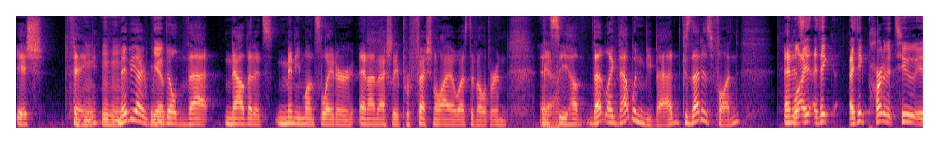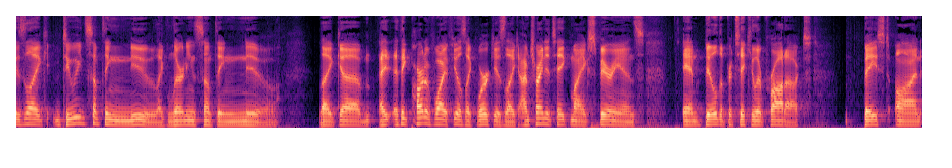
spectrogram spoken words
ish thing. Mm-hmm, Maybe I rebuild that now that it's many months later and I'm actually a professional iOS developer and and Yeah. see how that like that wouldn't be bad because that is fun. And Well, I, I think I think part of it too is like doing something new, like learning something new. Like um, I, I think part of why it feels like work is like I'm trying to take my experience and build a particular product based on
